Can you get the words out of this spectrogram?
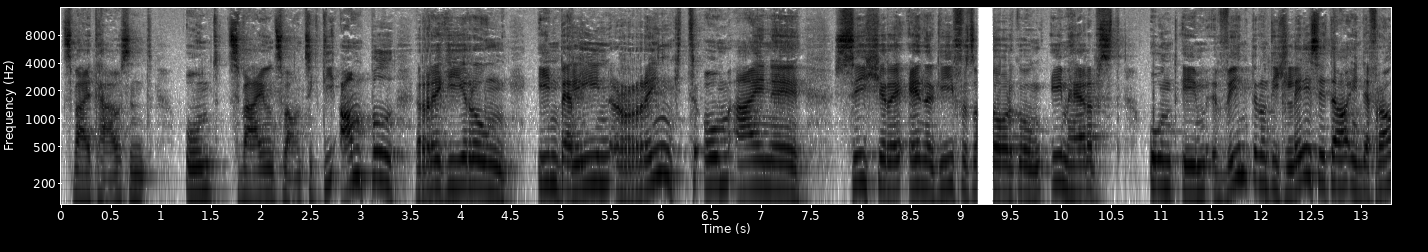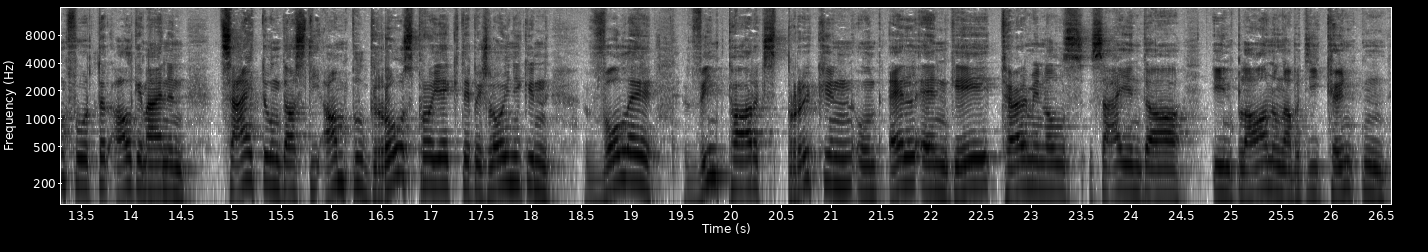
2022. Die Ampelregierung in Berlin ringt um eine sichere Energieversorgung im Herbst und im Winter. Und ich lese da in der Frankfurter Allgemeinen Zeitung, dass die Ampel Großprojekte beschleunigen wolle. Windparks, Brücken und LNG-Terminals seien da in Planung, aber die könnten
